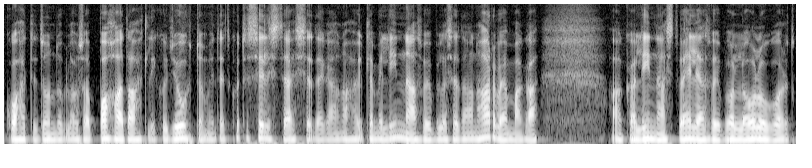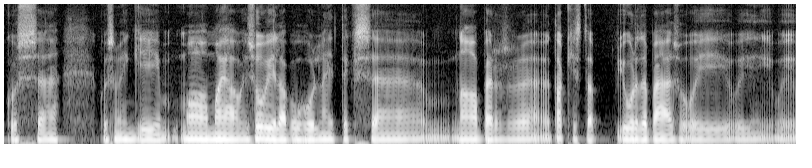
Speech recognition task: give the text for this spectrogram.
kohati tundub lausa pahatahtlikud juhtumid, et kuidas selliste asjadega, noh, ütleme linnas võib-olla seda on harvem, aga aga linnast väljas võib olla olukord, kus, kus mingi maamaja või suvila puhul näiteks eh, naaber takistab juurdepääsu või, või, või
